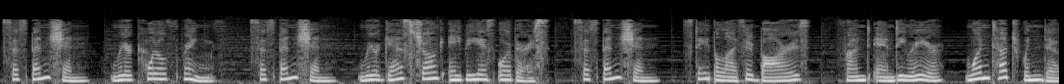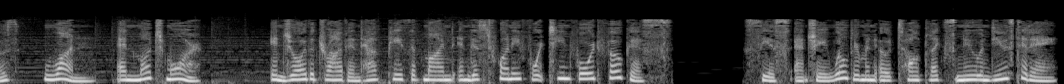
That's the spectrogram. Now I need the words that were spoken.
suspension, rear coil springs, suspension, rear gas shock absorbers, suspension, stabilizer bars, front and rear, one-touch windows, one, and much more. Enjoy the drive and have peace of mind in this 2014 Ford Focus. Us at J. Wilderman Autoplex new and used today.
